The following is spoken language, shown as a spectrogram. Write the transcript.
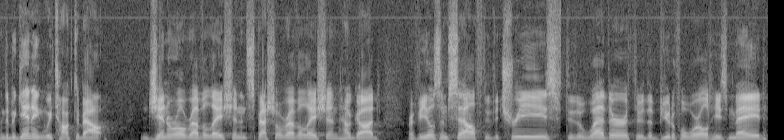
In the beginning, we talked about general revelation and special revelation, how God reveals himself through the trees, through the weather, through the beautiful world he's made.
